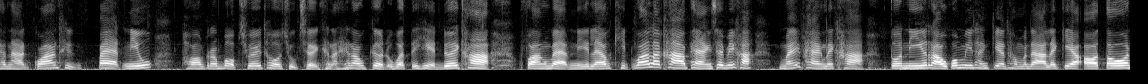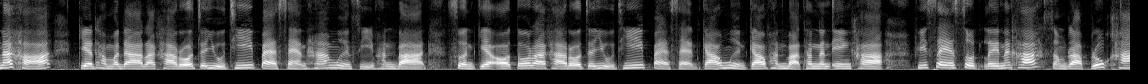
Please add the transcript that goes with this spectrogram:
ขนาดกว้างถึง 8 นิ้ว พร้อมระบบช่วยโทรฉุกเฉินขณะให้เราเกิดอุบัติเหตุด้วยค่ะ ฟังแบบนี้แล้วคิดว่าราคาแพงใช่ไหมคะ ไม่แพงเลยค่ะ ตัวนี้เราก็มีทั้งเกียร์ธรรมดาและเกียร์ออโต้นะคะ เกียร์ธรรมดาราคารถจะอยู่ที่ 854,000 บาท ส่วนเกียร์ออโต้ราคารถจะอยู่ที่ 899,000 บาทเท่านั้นเองค่ะ พิเศษสุดเลยนะคะสำหรับลูกค้า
